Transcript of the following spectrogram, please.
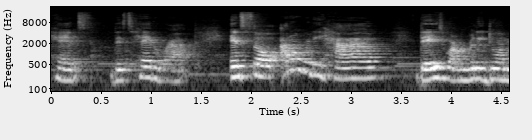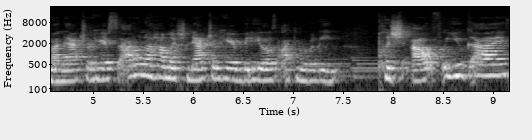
hence this head wrap. And so I don't really have days where I'm really doing my natural hair. So I don't know how much natural hair videos I can really push out for you guys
